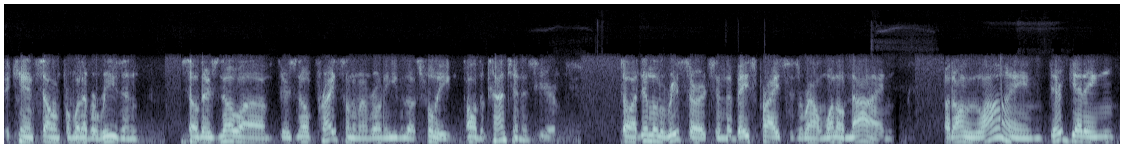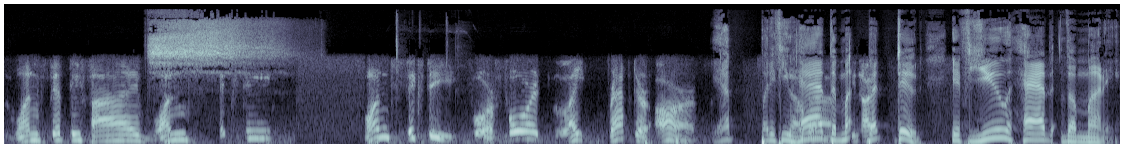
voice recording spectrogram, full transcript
they can't sell them for whatever reason. So there's no uh there's no price on the Monroney even though it's fully all the content is here. So I did a little research and the base price is around 109 but online they're getting 155 160 160 for Ford Light Raptor R. Yep. But if you No, had uh, the money, you know, I- but dude, if you had the money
